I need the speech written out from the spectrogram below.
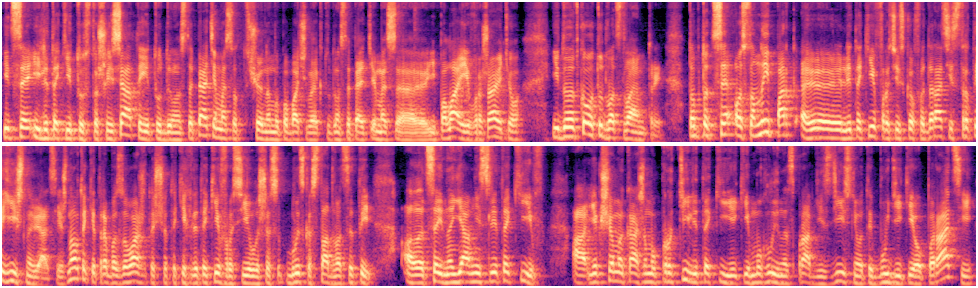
і це і літаки ту 160 і ту 95 МС. От щойно ми побачили, як ту 95 МС е, і палає, і вражають його, і додатково ту 22 М3. Тобто, це основний парк е, літаків Російської Федерації стратегічної авіації. Знов таки треба зауважити, що таких літаків в Росії лише близько 120. Але це й наявність літаків. А якщо ми кажемо про ті літаки, які могли насправді здійснювати будь-які операції,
